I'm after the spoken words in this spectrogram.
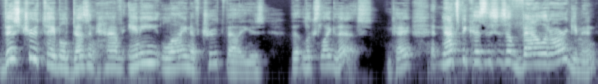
this truth table doesn't have any line of truth values that looks like this. Okay? And that's because this is a valid argument,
